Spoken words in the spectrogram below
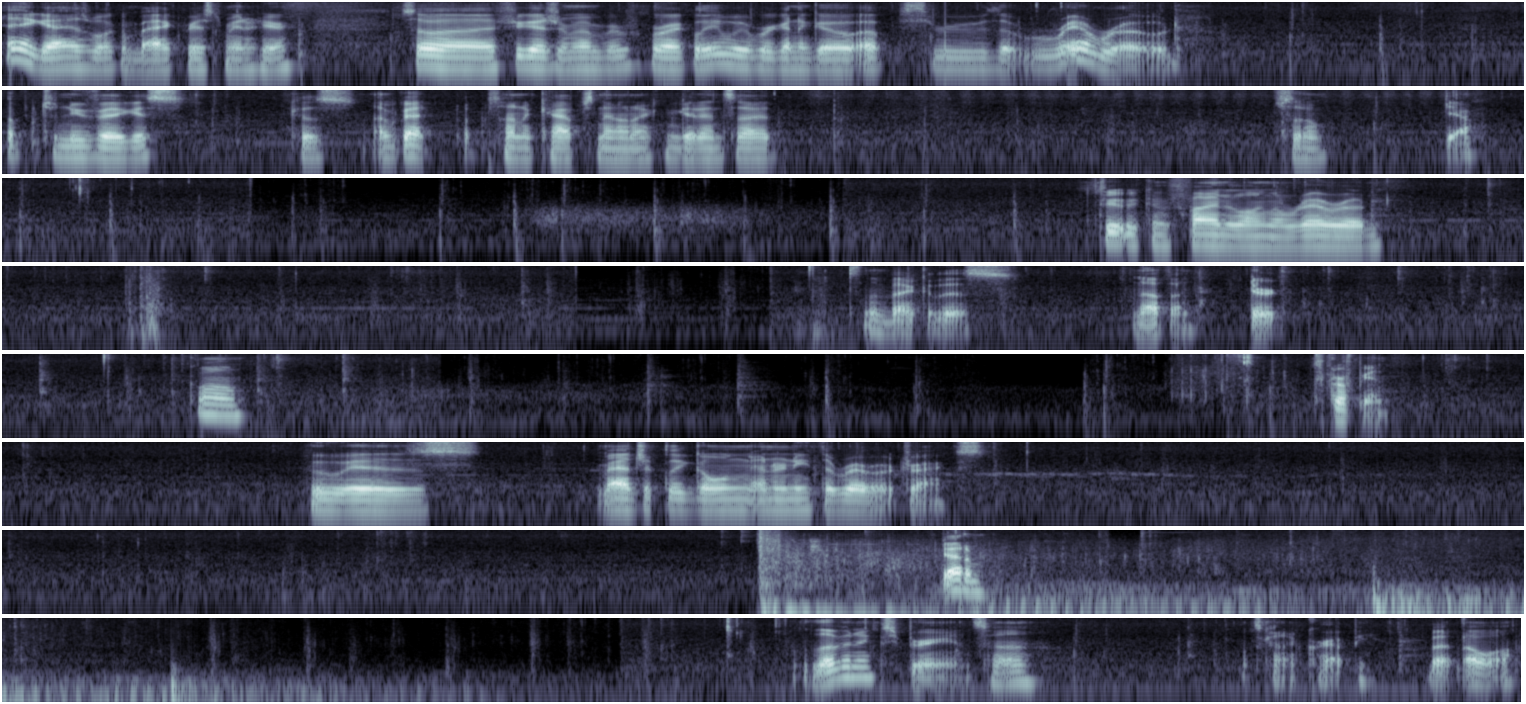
Hey guys, welcome back. Wrist Minute here. So, uh, if you guys remember correctly, we were going to go up through the railroad up to New Vegas because I've got a ton of caps now and I can get inside. So, yeah. See what we can find along the railroad. What's in the back of this? Nothing. Dirt. Come on. Scorpion. Who is magically going underneath the railroad tracks. Got him. Eleven experience, huh? That's kind of crappy, but oh well.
